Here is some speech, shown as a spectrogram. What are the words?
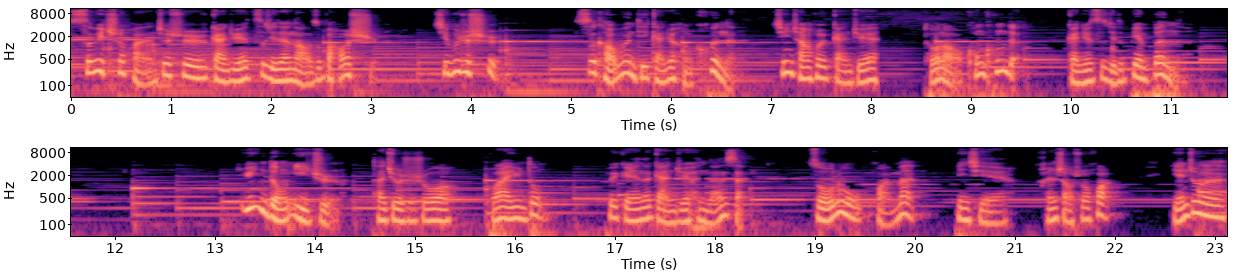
思维迟缓就是感觉自己的脑子不好使，记不住事，思考问题感觉很困难，经常会感觉头脑空空的，感觉自己都变笨了。运动抑制，它就是说不爱运动，会给人的感觉很懒散，走路缓慢，并且很少说话。严重的呢，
